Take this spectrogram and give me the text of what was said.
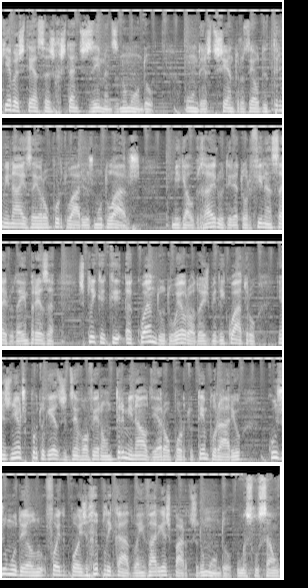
que abastece as restantes Siemens no mundo. Um destes centros é o de terminais aeroportuários modulares. Miguel Guerreiro, diretor financeiro da empresa, explica que, a quando do Euro 2004, engenheiros portugueses desenvolveram um terminal de aeroporto temporário cujo modelo foi depois replicado em várias partes do mundo. Uma solução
